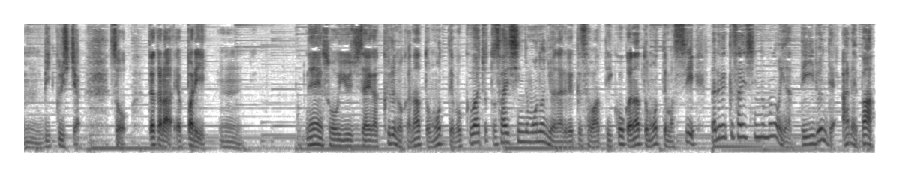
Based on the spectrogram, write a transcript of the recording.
うん、びっくりしちゃう。そう。だから、やっぱり、うん、ね、そういう時代が来るのかなと思って、僕はちょっと最新のものにはなるべく触っていこうかなと思ってますし、なるべく最新のものをやっているんであれば、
